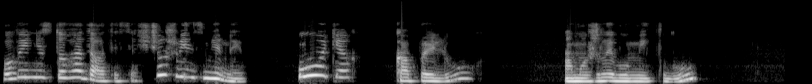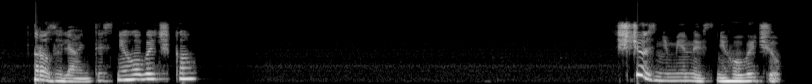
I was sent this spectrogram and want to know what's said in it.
повинні здогадатися, що ж він змінив: одяг, капелюх, а можливо, мітлу. Розгляньте сніговичка. Що змінив сніговичок?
